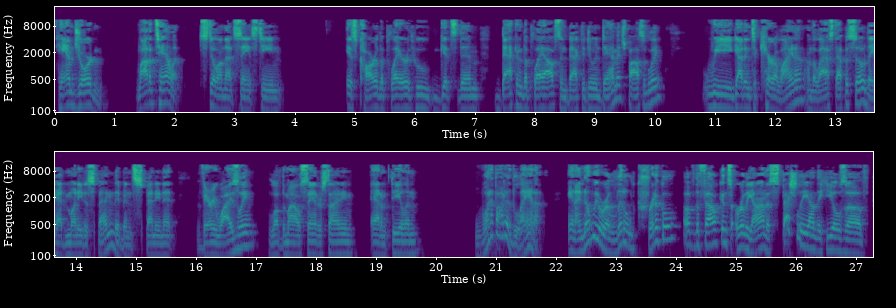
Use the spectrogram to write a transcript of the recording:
Cam Jordan, a lot of talent still on that Saints team. Is Carr the player who gets them back into the playoffs and back to doing damage? Possibly. We got into Carolina on the last episode. They had money to spend. They've been spending it very wisely. Love the Miles Sanders signing, Adam Thielen. What about Atlanta? And I know we were a little critical of the Falcons early on, especially on the heels of,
